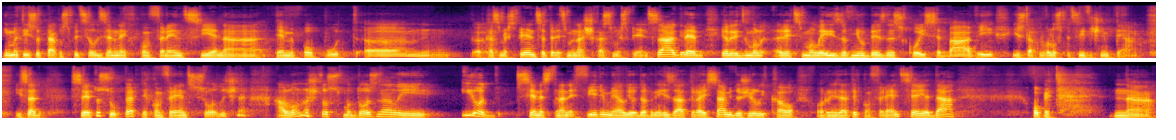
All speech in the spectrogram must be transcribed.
Imate isto tako specijalizirane neke konferencije na teme poput um, customer experience, to je recimo naš customer experience Zagreb, ili recimo, recimo Ladies of New Business koji se bavi isto tako vrlo specifičnim temama. I sad, sve to super, te konferencije su odlične, ali ono što smo doznali i od s jedne strane firme, ali od organizatora i sami doživjeli kao organizator konferencije je da, opet, na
